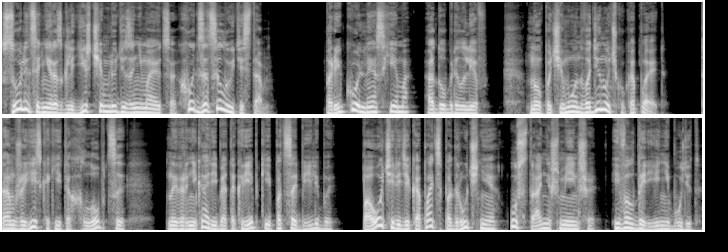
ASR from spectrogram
С улицы не разглядишь, чем люди занимаются. Хоть зацелуйтесь там. Прикольная схема, одобрил Лев. Но почему он в одиночку копает? Там же есть какие-то хлопцы. Наверняка ребята крепкие, подсобили бы. По очереди копать сподручнее, устанешь меньше, и волдырей не будет.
